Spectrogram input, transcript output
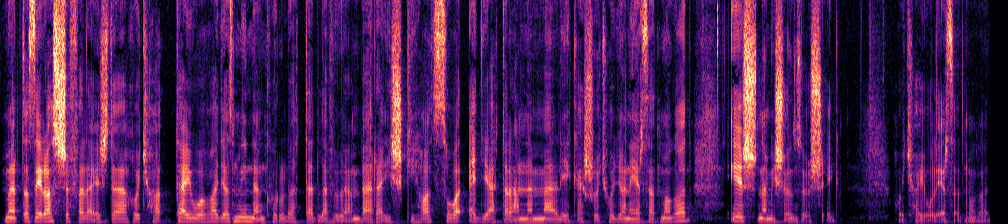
Mert azért azt se felejtsd el, hogy ha te jól vagy, az minden körülötted levő emberre is kihat, szóval egyáltalán nem mellékes, hogy hogyan érzed magad, és nem is önzőség, hogyha jól érzed magad.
